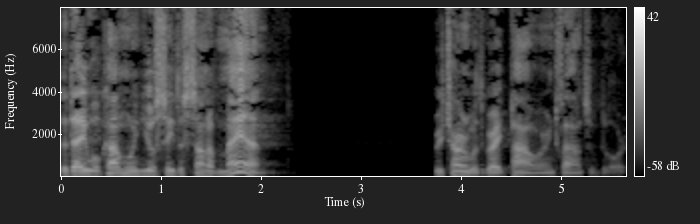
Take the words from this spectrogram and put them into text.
the day will come when you'll see the Son of Man return with great power in clouds of glory.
